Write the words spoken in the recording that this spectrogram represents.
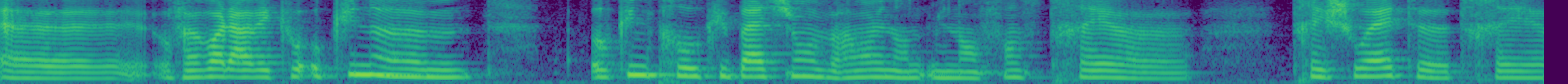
Euh, enfin voilà, avec aucune, euh, aucune préoccupation, vraiment une, une enfance très, euh, très chouette, très,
